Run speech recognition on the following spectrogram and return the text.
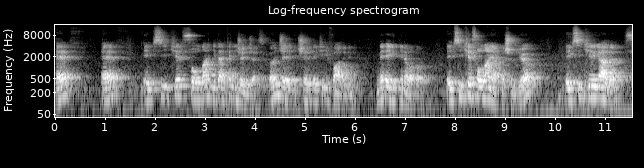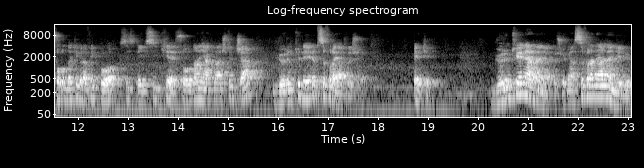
f f eksi 2'ye soldan giderken inceleyeceğiz. Önce içerideki ifadenin nereye gittiğine bakalım. Eksi 2'ye soldan yaklaşın diyor. Eksi 2'ye geldim. Solundaki grafik bu. Siz eksi 2'ye soldan yaklaştıkça görüntü değerim sıfıra yaklaşıyor. Peki. Görüntüye nereden yaklaşıyor? Yani sıfıra nereden geliyor?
